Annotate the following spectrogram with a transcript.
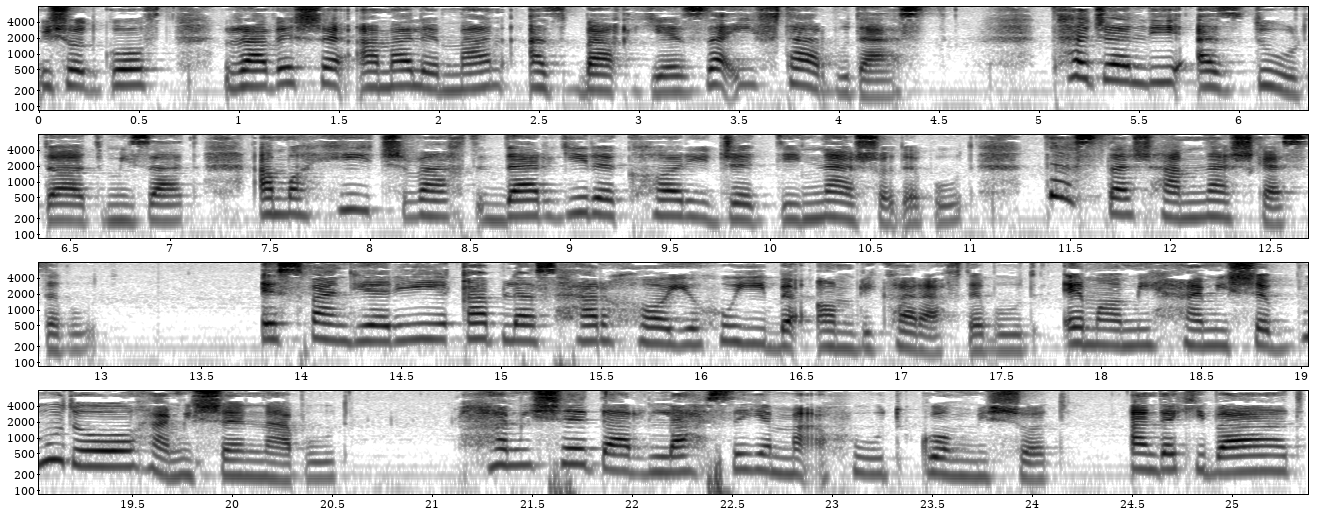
می‌شد گفت روش عمل من از بقیه ضعیفتر بوده است. تجلی از دور داد می‌زد. اما هیچ وقت درگیر کاری جدی نشده بود. دستش هم نشکسته بود. اسفندیاری قبل از هر های هویی به آمریکا رفته بود. امامی همیشه بود و همیشه نبود. همیشه در لحظه معهود گم می شد اندکی بعد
